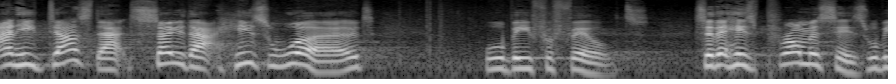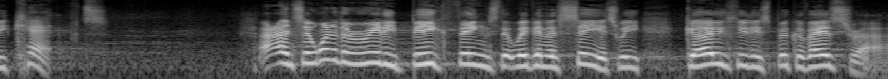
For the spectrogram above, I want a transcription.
And he does that so that his word will be fulfilled, so that his promises will be kept. And so, one of the really big things that we're going to see as we go through this book of Ezra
